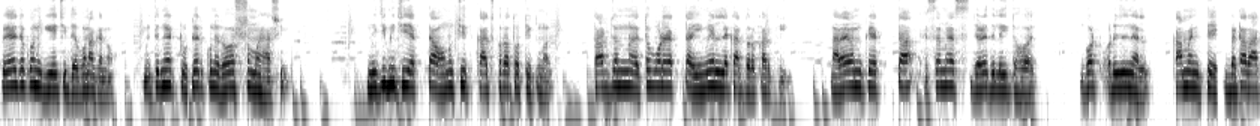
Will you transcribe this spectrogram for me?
পেয়ে যখন গিয়েছি দেব না কেন মিতিনের টুটের কোনো রহস্যময় হাসি। মিচিমিচি একটা অনুচিত কাজ করা তো ঠিক নয়। তার জন্য এত বড় একটা ইমেল লেখার দরকার কি? নারায়ণকে একটা এস এম এস জেড়ে দিলেই তো হয়। Got original, come and take, বেটা রাগ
